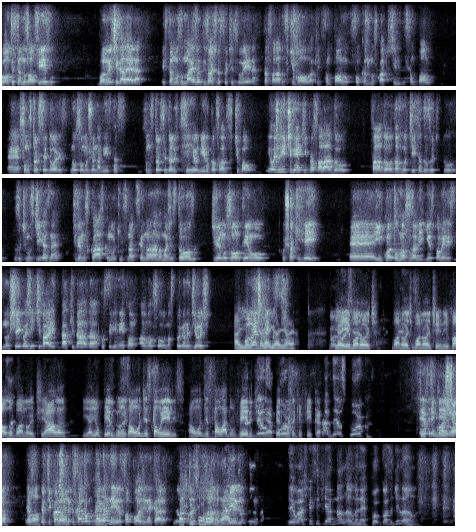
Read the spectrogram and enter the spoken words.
Pronto, estamos ao vivo? Boa noite, galera. Estamos mais um episódio do Fute Zoeira para falar do futebol aqui de São Paulo, focando nos quatro times de São Paulo. É, somos torcedores, não somos jornalistas, somos torcedores que se reuniram para falar do futebol. E hoje a gente vem aqui para falar, do, falar do, das notícias dos, do, dos últimos dias, né? Tivemos clássico no último final de semana, o majestoso. Tivemos ontem o, o Choque Rei, é, enquanto os nossos amiguinhos palmeirenses não chegam, a gente vai dar aqui dar, dar prosseguimento ao, ao nosso, nosso programa de hoje. Ai, boa noite, ai, amigos. Ai, ai, e aí, noite, boa noite. Boa noite, boa noite, Nivaldo, boa noite, Alan. E aí eu pergunto, aonde estão eles? Aonde está o lado verde? é a pergunta que fica. Cadê os porcos? Eu fico achando, eu, ó, eu fico achando ó, que os caras estão com caganeira, só pode, né, cara? Eu acho que se borrar. Eu acho que eles se enfiaram na lama, né? Pouco gosta de lama.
